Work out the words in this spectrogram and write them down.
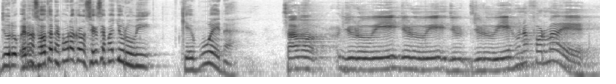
Yuru- bueno, nosotros tenemos una conocida que se llama Yurubi. Qué buena. Chamo, Yurubí, Yurubí, Yu- Yurubí es una forma de,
